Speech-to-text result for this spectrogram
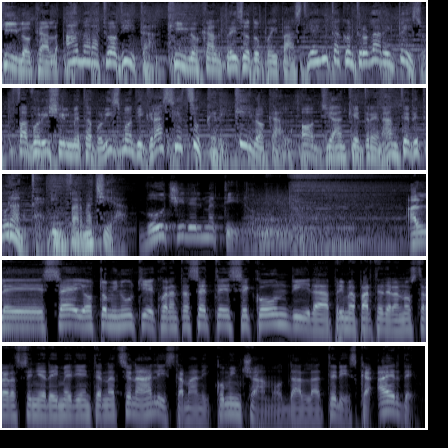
KiloCal ama la tua vita. KiloCal preso dopo i pasti aiuta a controllare il peso, favorisce il metabolismo di grassi e zuccheri. KiloCal, oggi anche drenante e depurante, in farmacia. Voci del mattino. Alle 6, 8 minuti e 47 secondi la prima parte della nostra rassegna dei media internazionali. Stamani cominciamo dalla tedesca ARD.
